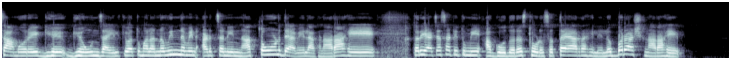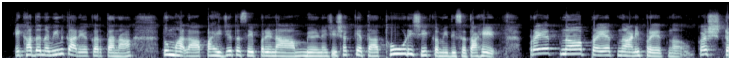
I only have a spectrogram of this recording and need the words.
सामोरे घे घेऊन जाईल किंवा तुम्हाला नवीन नवीन अडचणींना तोंड द्यावे लागणार आहे. तर याच्यासाठी तुम्ही अगोदरच थोडंसं तयार राहिलेलं बरं असणार आहे. एखादं नवीन कार्य करताना तुम्हाला पाहिजे तसे परिणाम मिळण्याची शक्यता थोडीशी कमी दिसत आहे. प्रयत्न प्रयत्न आणि प्रयत्न कष्ट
